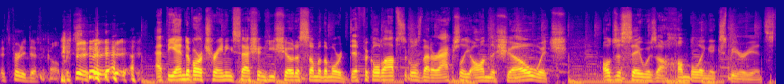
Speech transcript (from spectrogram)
It's pretty difficult. At the end of our training session, he showed us some of the more difficult obstacles that are actually on the show, which I'll just say was a humbling experience.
